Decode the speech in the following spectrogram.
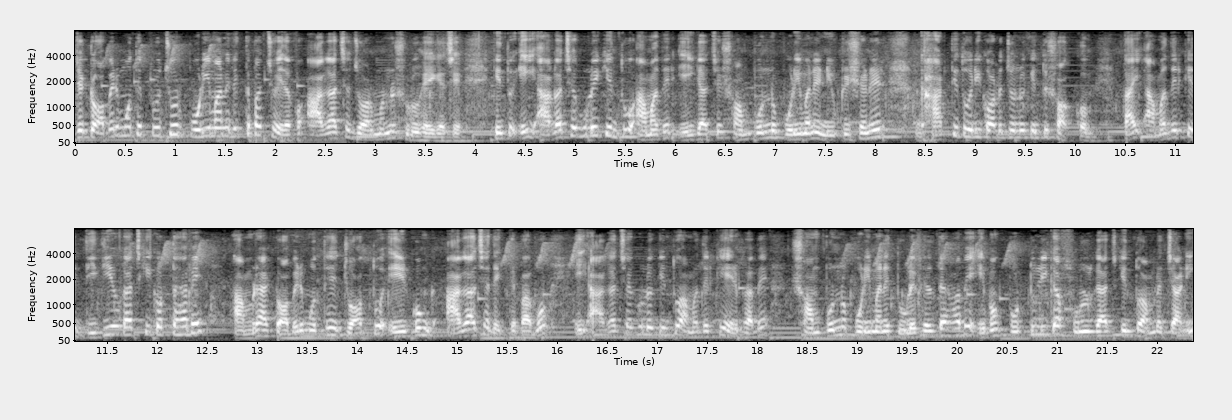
যে টবের মধ্যে প্রচুর পরিমাণে দেখতে পাচ্ছ? এই দেখো, আগাছা জন্মানো শুরু হয়ে গেছে। কিন্তু এই আগাছাগুলোই কিন্তু আমাদের এই গাছের সম্পূর্ণ পরিমাণে নিউট্রিশনের ঘাটতি তৈরি করার জন্য কিন্তু সক্ষম। তাই আমাদেরকে দ্বিতীয় কাজ কি করতে হবে? আমরা টবের মধ্যে যত এরকম আগাছা দেখতে পাবো, এই আগাছাগুলো কিন্তু আমাদেরকে এরভাবে সম্পূর্ণ পরিমাণে তুলে ফেলতে হবে এবং পর্তুলিকা ফুল গাছ কিন্তু আমরা জানি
